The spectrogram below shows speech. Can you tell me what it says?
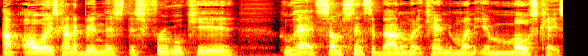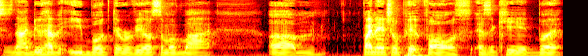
I've always kind of been this this frugal kid who had some sense about him when it came to money in most cases. Now I do have an ebook that reveals some of my um, financial pitfalls as a kid, but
